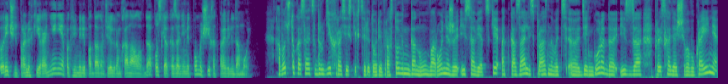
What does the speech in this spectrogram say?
Речь идет про легкие ранения, по крайней мере, по данным телеграм-каналов. Да, после оказания медпомощи их отправили домой. А вот что касается других российских территорий. В Ростове-на-Дону, Воронеже и Советске отказались праздновать э, День города из-за происходящего в Украине.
